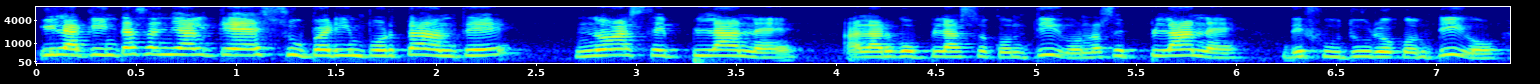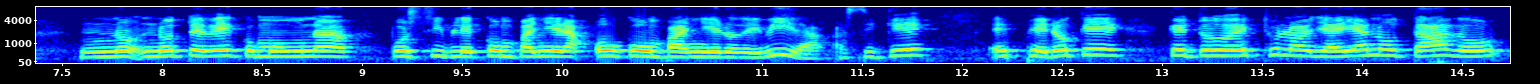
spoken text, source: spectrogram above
Y la quinta señal que es súper importante, no hace planes a largo plazo contigo, no hace planes de futuro contigo, no, no te ve como una posible compañera o compañero de vida. Así que espero que, que todo esto lo hayáis anotado,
